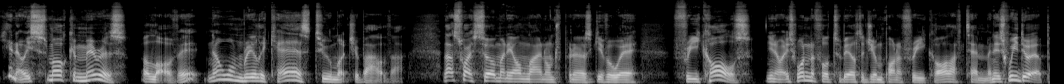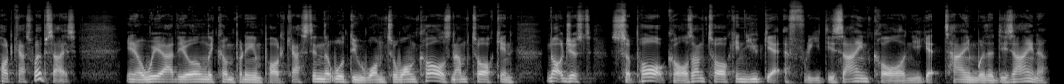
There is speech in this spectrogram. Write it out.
you know it's smoke and mirrors a lot of it. No one really cares too much about that. That's why so many online entrepreneurs give away free calls. You know it's wonderful to be able to jump on a free call have 10 minutes. We do it at podcast websites. You know we are the only company in podcasting that will do one-to-one calls. And i'm talking not just support calls i'm talking you get a free design call and you get time with a designer.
